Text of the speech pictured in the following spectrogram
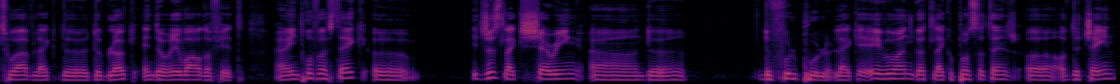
to have like the the block and the reward of it. Uh, in proof of stake, uh, it's just like sharing uh, the the full pool. Like everyone got like a percentage uh, of the chain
